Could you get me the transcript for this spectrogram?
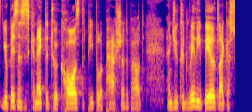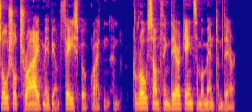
your business is connected to a cause that people are passionate about, and you could really build like a social tribe, maybe on Facebook, right? And, and grow something there, gain some momentum there.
